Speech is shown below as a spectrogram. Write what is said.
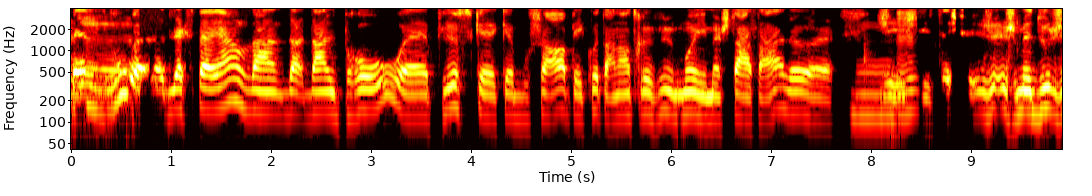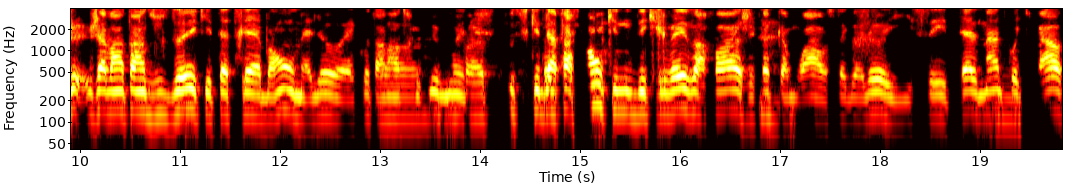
Ben de... Grou a de l'expérience dans, dans, dans le pro, euh, plus que, que Bouchard. Puis écoute, en entrevue, moi, il me jetait à terre. Là, euh, j'avais entendu dire qu'il était très bon, mais là, écoute, en Ouais. entrevue, moi, Ouais. tout ce qui est de la façon qu'il nous décrivait les affaires, j'ai fait comme Waouh, ce gars-là, il sait tellement de quoi il parle.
